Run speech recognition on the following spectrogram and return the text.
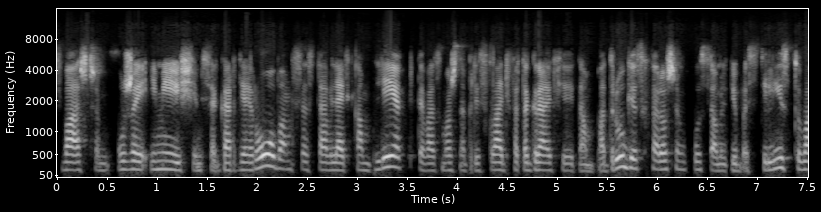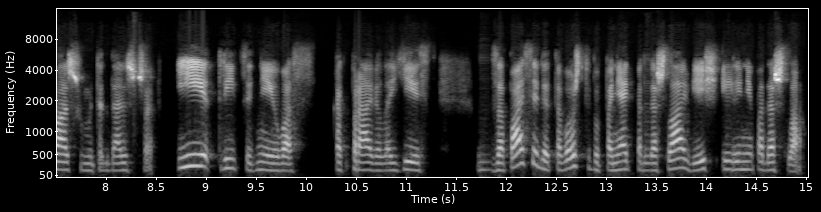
с вашим уже имеющимся гардеробом, составлять комплекты, возможно, присылать фотографии там подруге с хорошим вкусом, либо стилисту вашему и так дальше. И 30 дней у вас, как правило, есть в запасе для того, чтобы понять, подошла вещь или не подошла.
